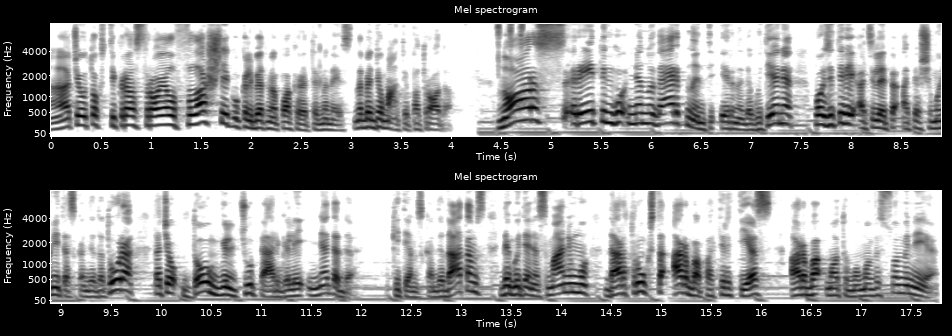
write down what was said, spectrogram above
Na, čia jau toks tikras Royal Flush, jeigu kalbėtume pokerio terminais. Na bent jau man tai atrodo. Nors reitingų nenuvertinanti Irina Degutienė pozityviai atsiliepia apie Šimonytės kandidatūrą, tačiau daug vilčių pergaliai nededa. Kitiems kandidatams Degutienės manimų dar trūksta arba patirties, arba matomumo visuomenėje.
